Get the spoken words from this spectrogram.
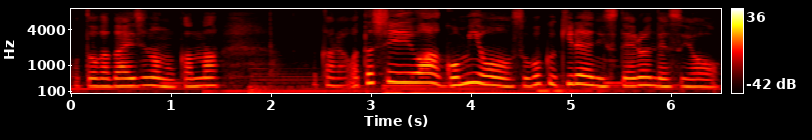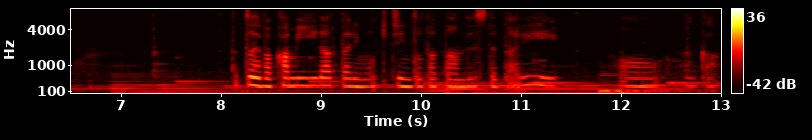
ことが大事なのかな。だから私はゴミをすごく綺麗に捨てるんですよ。例えば紙だったりもきちんと畳んで捨てたりなんか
